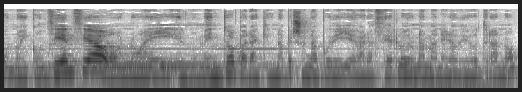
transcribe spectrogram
o no hay conciencia o no hay el momento para que una persona pueda llegar a hacerlo de una manera o de otra, ¿no?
